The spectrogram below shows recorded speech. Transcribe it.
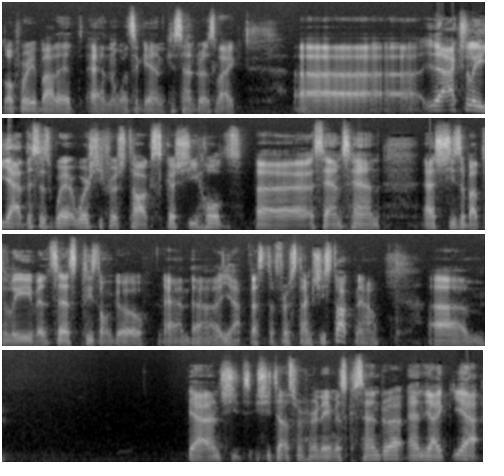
Don't worry about it. And once again, Cassandra's like, uh, yeah, actually, yeah, this is where, where she first talks because she holds uh, Sam's hand as she's about to leave and says, "Please don't go." And uh, yeah, that's the first time she's talked now. Um, yeah, and she she tells her her name is Cassandra, and like yeah,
